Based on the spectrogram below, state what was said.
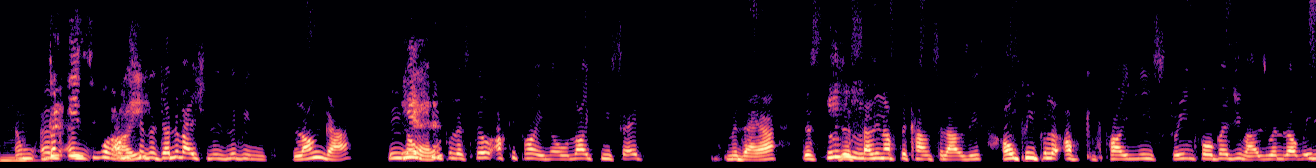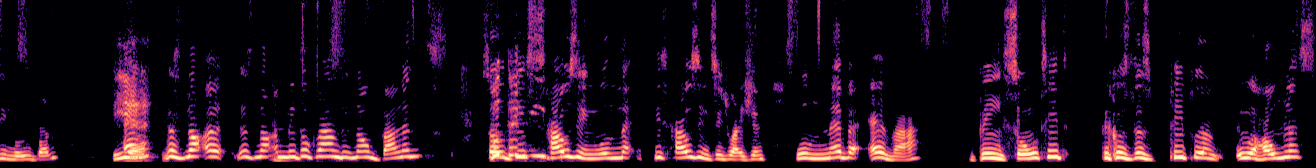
Mm. and, and, That and why- obviously the generation is living longer. These Yeah. old people are still occupying, or like you said, Mideyah. They're, they're Mhm. selling off the council houses. Old people are occupying these three and four bedroom houses when they don't really need them. Yeah. And there's not a there's not a middle ground. There's no balance. So this you- housing will ne- this housing situation will never ever be sorted because there's people who are homeless.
